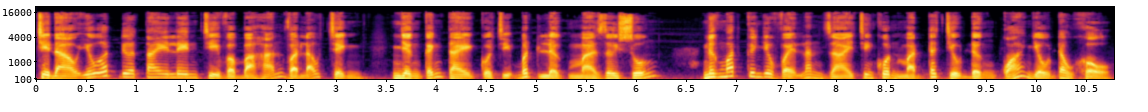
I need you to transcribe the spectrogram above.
Chị Đào yếu ớt đưa tay lên chỉ vào bà Hán và Lão Trình, nhưng cánh tay của chị bất lực mà rơi xuống. Nước mắt cứ như vậy lăn dài trên khuôn mặt đã chịu đựng quá nhiều đau khổ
